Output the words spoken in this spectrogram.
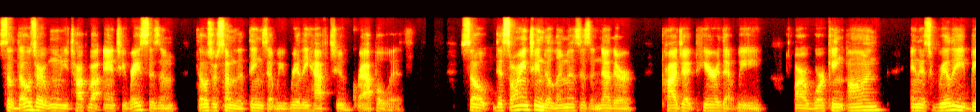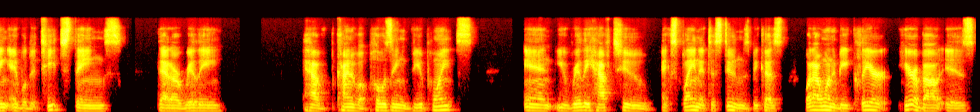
So those are, when you talk about anti-racism, those are some of the things that we really have to grapple with. So disorienting dilemmas is another project here that we are working on. And it's really being able to teach things that are really have kind of opposing viewpoints. And you really have to explain it to students because what I want to be clear here about is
